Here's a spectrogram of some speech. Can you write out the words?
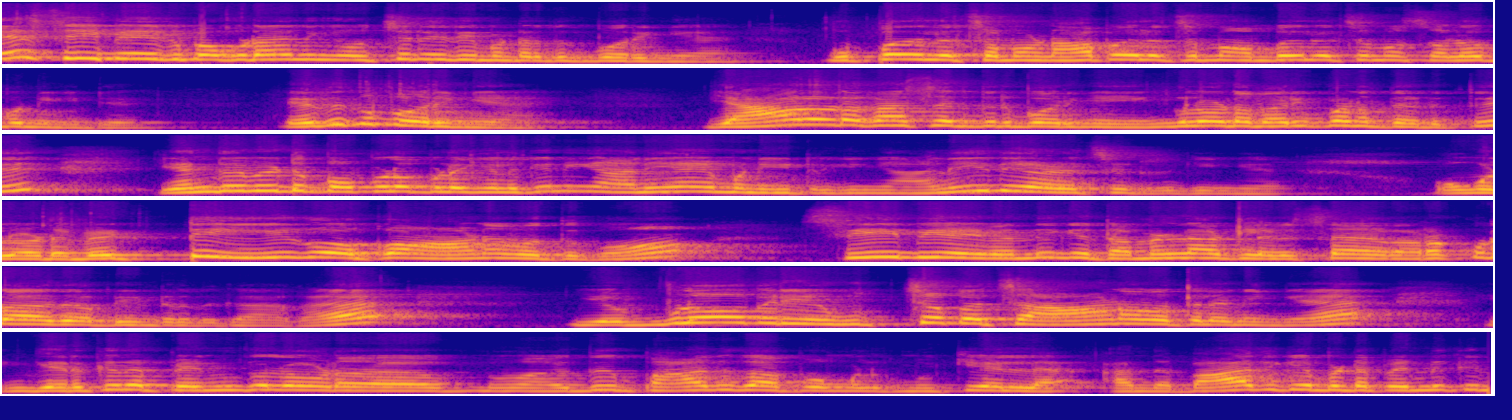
ஏன் சிபிஐக்கு போகக்கூடாது? நீங்கள் உச்சநீதிமன்றத்துக்கு போகிறீங்க முப்பது லட்சமோ நாற்பது லட்சமோ ஐம்பது லட்சமோ செலவு பண்ணிக்கிட்டு. எதுக்கு போகிறீங்க யாரோட காசு எடுத்துகிட்டு போகிறீங்க எங்களோட வரி பணத்தை எடுத்து எங்கள் வீட்டு பொம்பளை பிள்ளைங்களுக்கு நீங்கள் அநியாயம் பண்ணிட்டு இருக்கீங்க அநீதி அழைச்சிட்டு இருக்கீங்க. உங்களோட வெட்டி ஈகோக்கும் ஆணவத்துக்கும் சிபிஐ வந்து இங்கே தமிழ்நாட்டில் விசாரி வரக்கூடாது அப்படின்றதுக்காக எவ்வளோ பெரிய உச்சபட்ச ஆணவத்தில் நீங்கள் இங்கே இருக்கிற பெண்களோட இது பாதுகாப்பு உங்களுக்கு முக்கியம் இல்லை. அந்த பாதிக்கப்பட்ட பெண்ணுக்கு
